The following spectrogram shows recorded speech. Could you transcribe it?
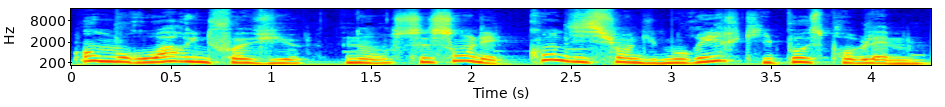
en mouroir une fois vieux. Non, ce sont les conditions du mourir qui posent problème.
